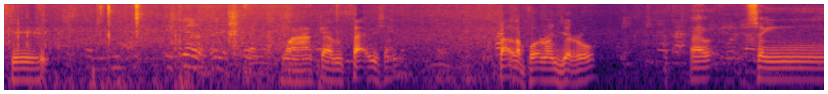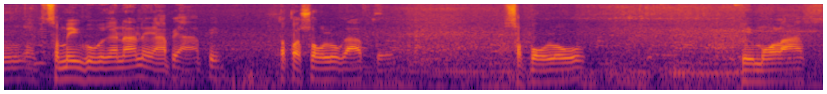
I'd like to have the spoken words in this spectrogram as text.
Iki Wah, kentek bisa. Tak lebokno jero. Eh, sing seminggu winginane apik-apik. Teko Solo kabeh. 10 15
